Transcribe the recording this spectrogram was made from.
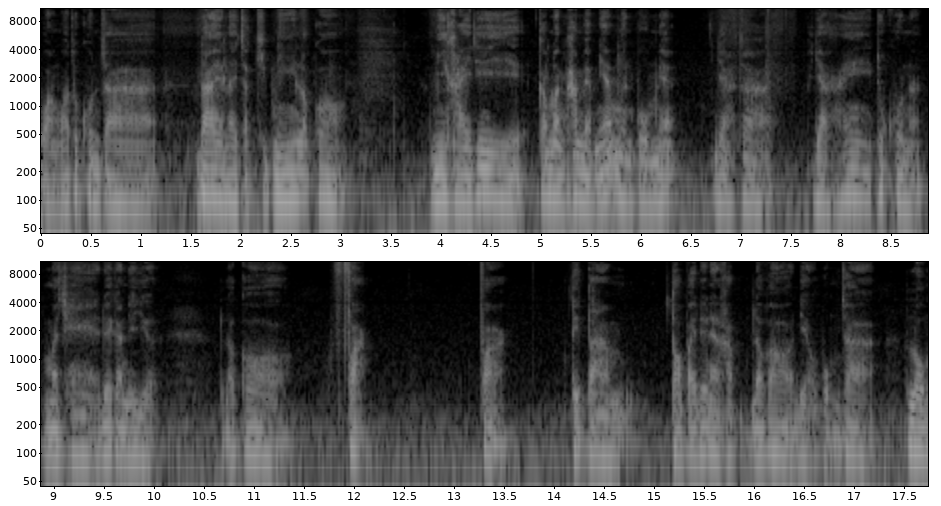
หวังว่าทุกคนจะได้อะไรจากคลิปนี้แล้วก็ มีใครที่กำลังทำแบบเนี้ยเหมือนผมเนี่ย อยากจะอยากให้ทุกคนอะมาแชร์ด้วยกันเยอะๆ แล้วก็ฝากฝากติดตามต่อไปด้วยนะครับ แล้วก็เดี๋ยวผมจะลง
